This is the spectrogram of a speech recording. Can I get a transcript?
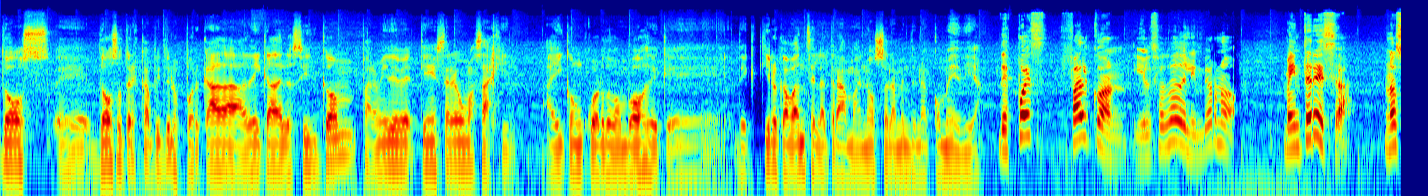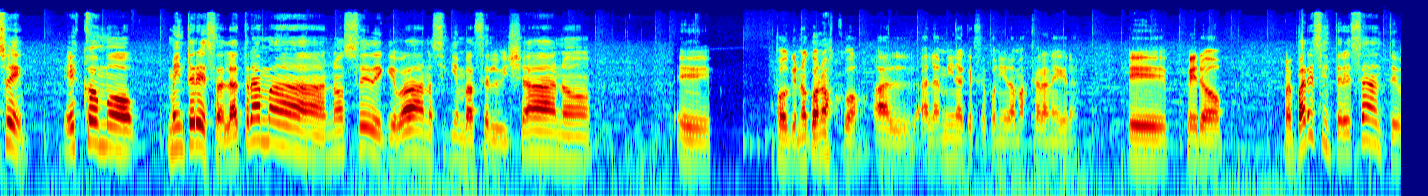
dos, eh, dos o tres capítulos por cada década de los sitcom, para mí debe, tiene que ser algo más ágil. Ahí concuerdo con vos de que, de que quiero que avance la trama, no solamente una comedia. Después, Falcon y el Soldado del Invierno me interesa. No sé, es como. Me interesa. La trama, no sé de qué va, no sé quién va a ser el villano. Eh, porque no conozco a la mina que se ponía la máscara negra. Eh, pero me parece interesante.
